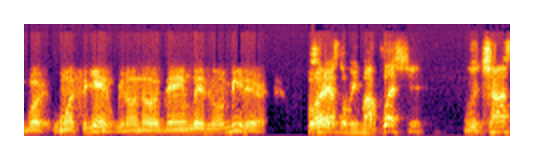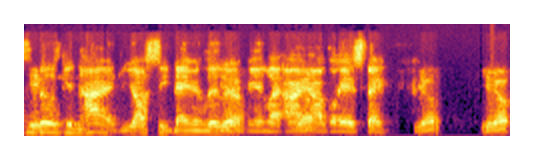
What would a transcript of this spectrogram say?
But once again, we don't know if Dame going to be there. But, so that's going to be my question. With Chauncey it, Billups getting hired, do y'all see Damian Lillard yeah, being like, all right, I'll go ahead and stay? Yep. Yep.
